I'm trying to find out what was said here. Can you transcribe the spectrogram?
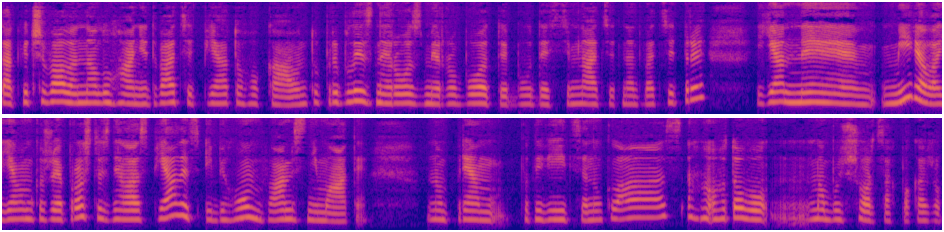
Так, відшивала на Лугані 25-го каунту. Приблизний розмір роботи буде 17 на 23. Я не міряла, я вам кажу, я просто зняла з п'ялиць і бігом вам знімати. Ну, прям подивіться, ну клас. Готову, мабуть, в шорцах покажу,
